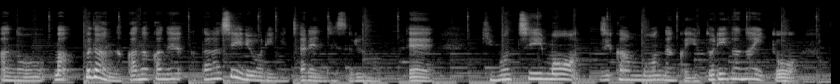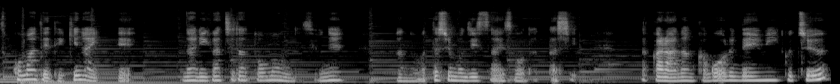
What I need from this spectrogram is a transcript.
あのまあ普段なかなかね新しい料理にチャレンジするのって気持ちも時間もなんかゆとりがないとそこまでできないってなりがちだと思うんですよね。あの、私も実際そうだったし。だからなんかゴールデンウィーク中、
